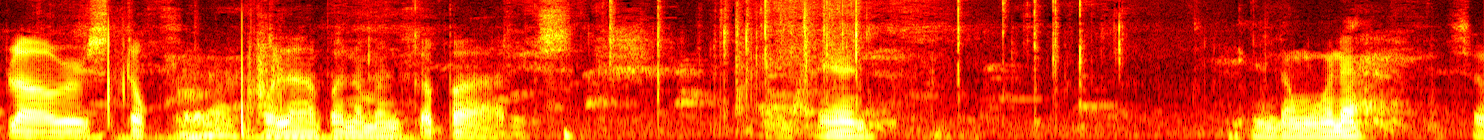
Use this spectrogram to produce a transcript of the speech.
flower stock na. Wala pa naman kapares. Ayan. Yun lang muna. So,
